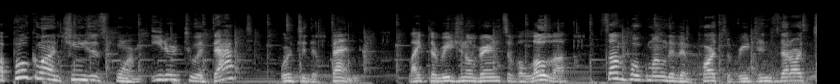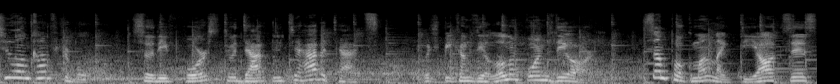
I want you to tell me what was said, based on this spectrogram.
a Pokemon changes form either to adapt or to defend. Like the regional variants of Alola, some Pokemon live in parts of regions that are too uncomfortable, so they forced to adapt into habitats, which becomes the Alolan forms they are. Some Pokemon like Deoxys,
